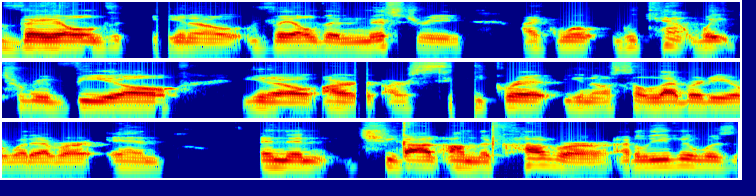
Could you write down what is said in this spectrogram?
veiled you know veiled in mystery. Like we're we can't wait to reveal you know our our secret you know celebrity or whatever and and then she got on the cover i believe it was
